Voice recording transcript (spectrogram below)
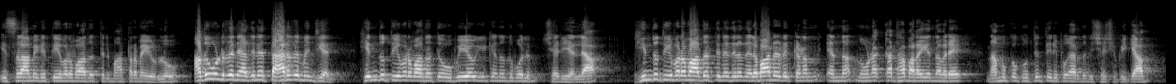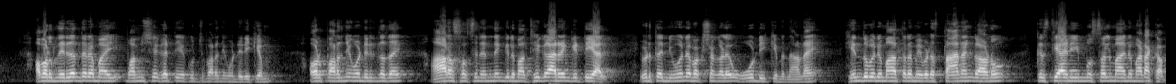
ഇസ്ലാമിക തീവ്രവാദത്തിൽ മാത്രമേ ഉള്ളൂ. അതുകൊണ്ട് തന്നെ അതിനെ താരതമ്യം ചെയ്യാൻ ഹിന്ദു തീവ്രവാദത്തെ ഉപയോഗിക്കുന്നത് പോലും ശരിയല്ല. ഹിന്ദു തീവ്രവാദത്തിനെതിരെ നിലപാടെടുക്കണം എന്ന നുണക്കഥ പറയുന്നവരെ നമുക്ക് കുത്തിത്തിരിപ്പുകാരെന്ന് വിശേഷിപ്പിക്കാം. അവർ നിരന്തരമായി വംശഹത്യയെക്കുറിച്ച് പറഞ്ഞുകൊണ്ടിരിക്കും. അവർ പറഞ്ഞുകൊണ്ടിരുന്നത് ആർ എസ് എസിന് എന്തെങ്കിലും അധികാരം കിട്ടിയാൽ ഇവിടുത്തെ ന്യൂനപക്ഷങ്ങളെ ഓടിക്കുമെന്നാണ്. ഹിന്ദുവിന് മാത്രമേ ഇവിടെ സ്ഥാനം കാണൂ. ക്രിസ്ത്യാനിയും മുസൽമാനും അടക്കം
